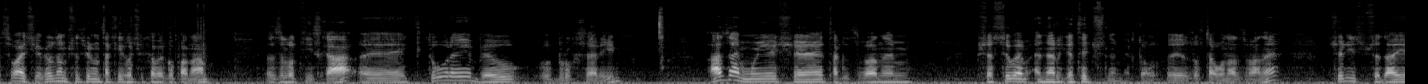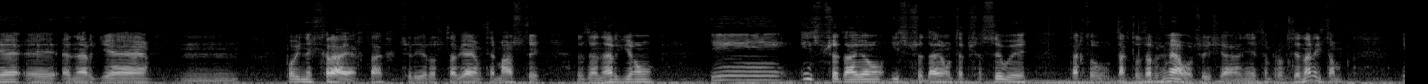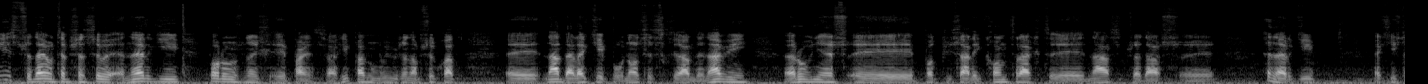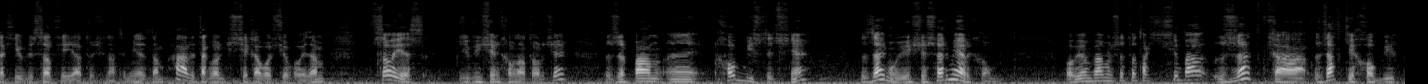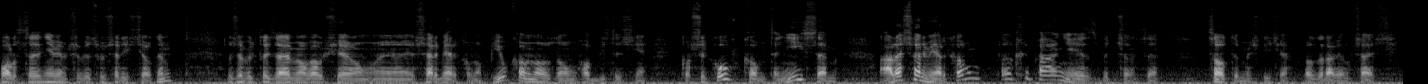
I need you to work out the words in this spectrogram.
Słuchajcie, wiozłem przed chwilą takiego ciekawego pana z lotniska, yy, który był w Brukseli, a zajmuje się tak zwanym przesyłem energetycznym, jak to yy, zostało nazwane, czyli sprzedaje yy, energię mm, po innych krajach, tak? Czyli rozstawiają te maszty z energią i, i sprzedają i sprzedają te przesyły. Tak to, tak to zabrzmiało, oczywiście, ja nie jestem profesjonalistą. I sprzedają te przesyły energii po różnych y, państwach. I pan mówił, że na przykład y, na dalekiej północy Skandynawii również y, podpisali kontrakt na sprzedaż energii jakiejś takiej wysokiej. Ja to się na tym nie znam, ale tak wam z ciekawości opowiadam. Co jest wisienką na torcie? Że pan hobbystycznie zajmuje się szermierką. Powiem Wam, że to taki chyba rzadka, rzadkie hobby w Polsce. Nie wiem, czy Wy słyszeliście o tym, żeby ktoś zajmował się e, szermierką. No, piłką nożną, hobbystycznie koszykówką, tenisem, ale szermierką to chyba nie jest zbyt częste. Co o tym myślicie? Pozdrawiam, cześć.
